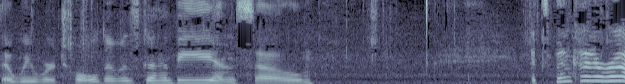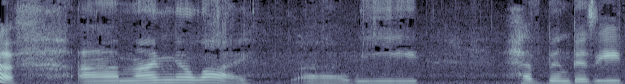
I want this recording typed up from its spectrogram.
that we were told it was going to be. And so it's been kind of rough. Um, I'm not even going to lie. Uh, we have been busy,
